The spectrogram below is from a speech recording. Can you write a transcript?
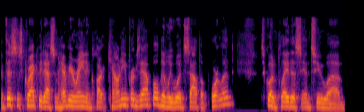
If this is correct, we'd have some heavier rain in Clark County, for example, than we would south of Portland. Let's go ahead and play this into um,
